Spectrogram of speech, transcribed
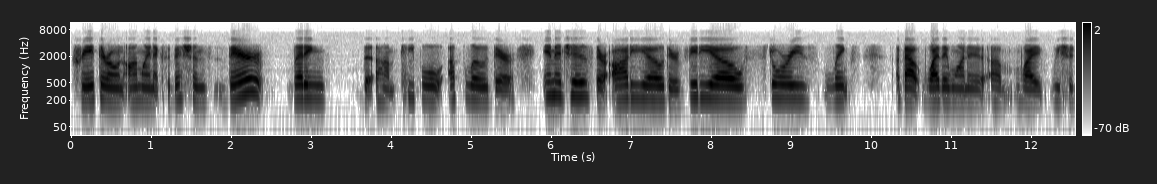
create their own online exhibitions. They're letting the, um, people upload their images, their audio, their video, stories, links about why they want to, um, why we should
